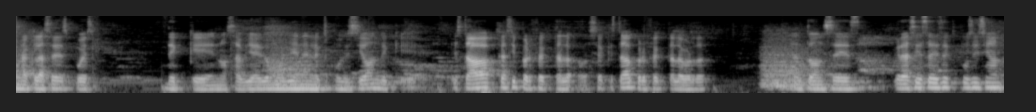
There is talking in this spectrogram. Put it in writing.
una clase después de que nos había ido muy bien en la exposición, de que estaba casi perfecta, o sea que estaba perfecta la verdad. Entonces, gracias a esa exposición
